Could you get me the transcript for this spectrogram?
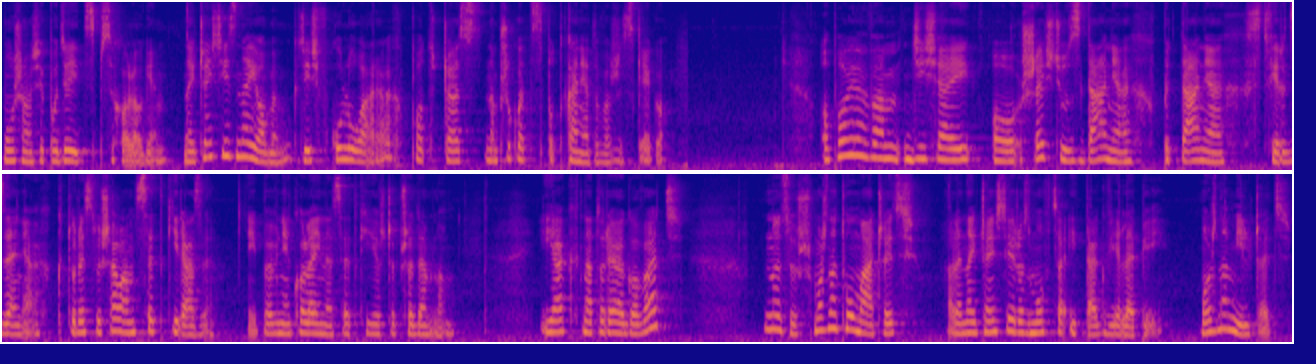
muszą się podzielić z psychologiem, najczęściej znajomym, gdzieś w kuluarach podczas przykład spotkania towarzyskiego. Opowiem Wam dzisiaj o sześciu zdaniach, pytaniach, stwierdzeniach, które słyszałam setki razy i pewnie kolejne setki jeszcze przede mną. Jak na to reagować? No cóż, można tłumaczyć, ale najczęściej rozmówca i tak wie lepiej. Można milczeć,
